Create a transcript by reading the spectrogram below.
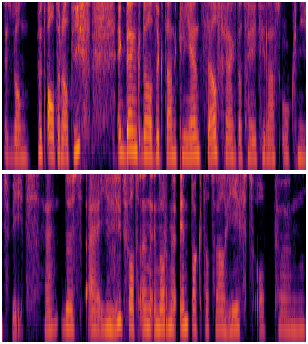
is dan het alternatief. Ik denk dat als ik het aan de cliënt zelf vraag, dat hij het helaas ook niet weet. Hè. Dus uh, je ziet wat een enorme impact dat wel heeft op, um,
